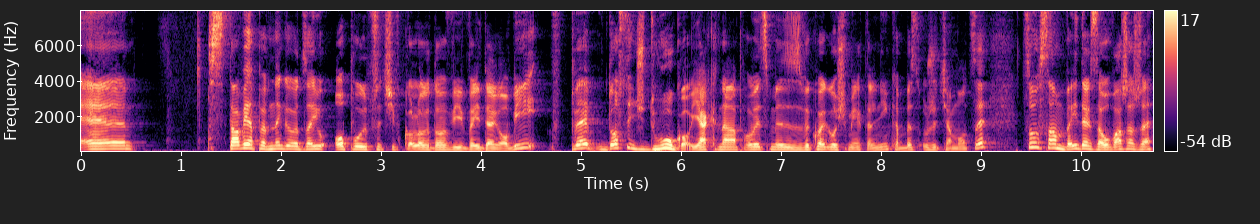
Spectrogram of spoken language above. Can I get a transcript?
e, stawia pewnego rodzaju opór przeciwko Lordowi Vaderowi dosyć długo, jak na powiedzmy zwykłego śmiertelnika bez użycia mocy, co sam Vader zauważa, że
